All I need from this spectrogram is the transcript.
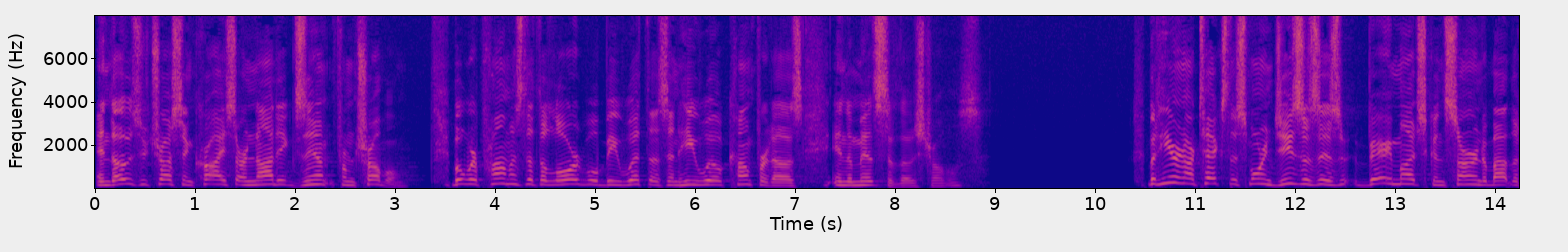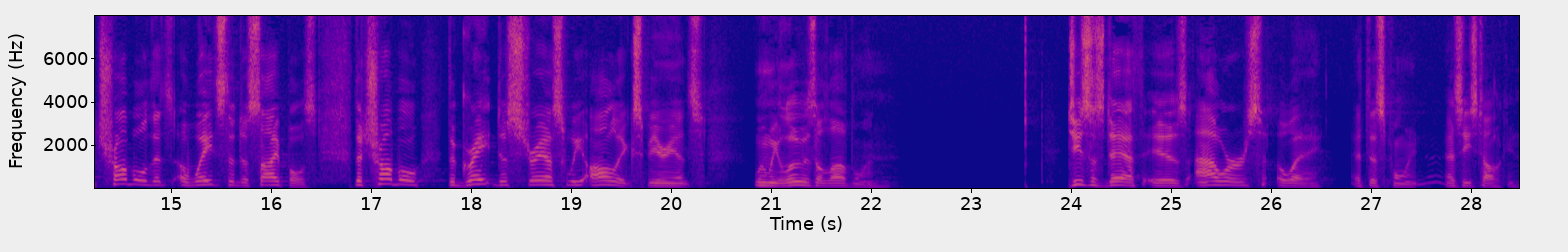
and those who trust in Christ are not exempt from trouble. But we're promised that the Lord will be with us and He will comfort us in the midst of those troubles. But here in our text this morning, Jesus is very much concerned about the trouble that awaits the disciples, the trouble, the great distress we all experience when we lose a loved one. Jesus' death is hours away at this point as he's talking.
